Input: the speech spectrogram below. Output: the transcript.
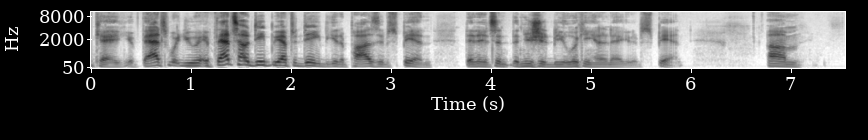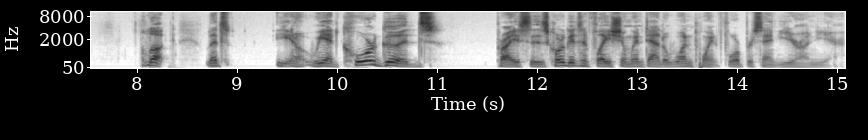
Okay, if that's what you if that's how deep you have to dig to get a positive spin, then it's then you should be looking at a negative spin. Um, look, let's you know we had core goods prices, core goods inflation went down to 1.4 percent year on year,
